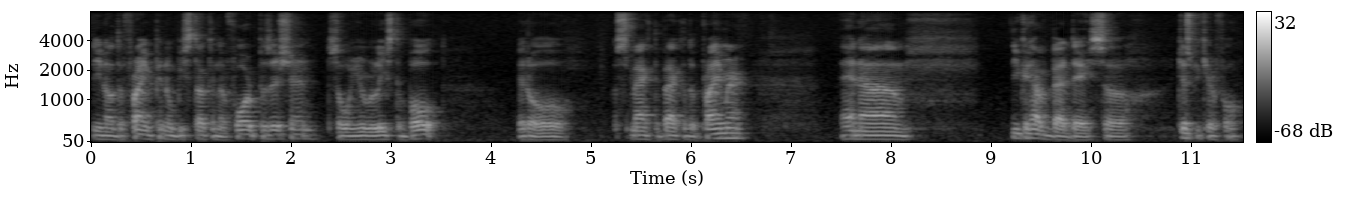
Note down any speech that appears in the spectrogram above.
you know, the firing pin will be stuck in the forward position. So when you release the bolt, it'll smack the back of the primer. And um, you could have a bad day. So just be careful.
